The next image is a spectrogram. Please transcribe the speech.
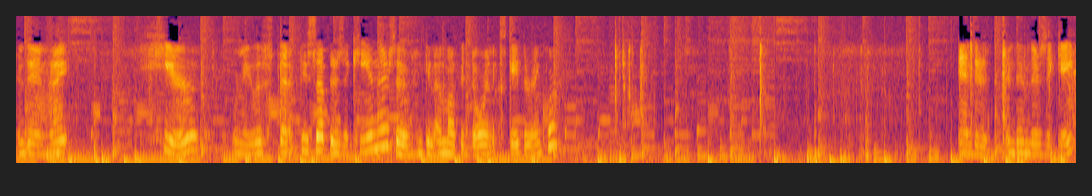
And then right here, when you lift that piece up, there's a key in there so you can unlock the door and escape the Rancor. And there, and then there's a gate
